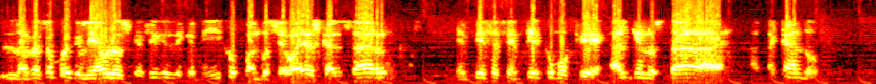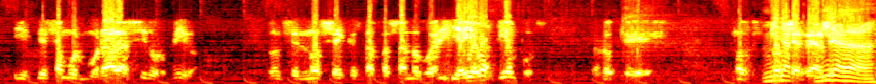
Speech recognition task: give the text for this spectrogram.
la razón por que le hablo es que fíjese que mi hijo cuando se va a descansar empieza a sentir como que alguien lo está atacando y empieza a murmurar así dormido. Entonces no sé qué está pasando con él y ya lleva tiempos. Lo que no, no Mira, mira.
